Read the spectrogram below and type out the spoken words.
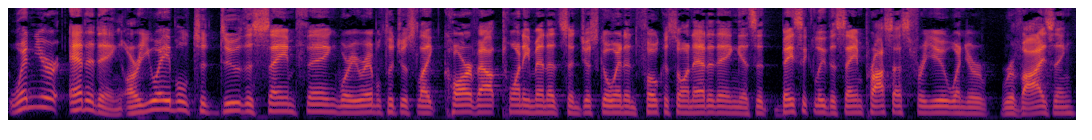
When you're editing, are you able to do the same thing where you're able to just like carve out 20 minutes and just go in and focus on editing? Is it basically the same process for you when you're revising?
